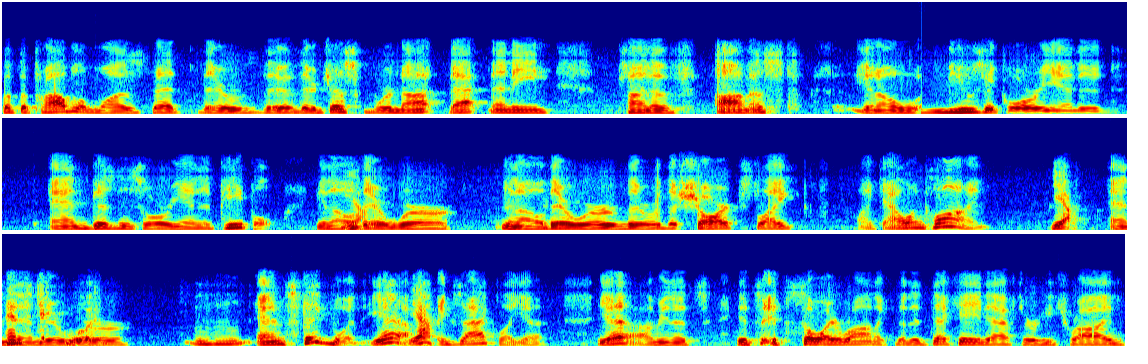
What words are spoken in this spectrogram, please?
but the problem was that there there there just were not that many kind of honest, you know, music oriented and business oriented people. You know, yeah. there were you know there were there were the sharks like like Allen Klein. Yeah. And, and then Stigwood. there were mm-hmm, and Stigwood. Yeah. Yeah. Exactly. Yeah yeah, I mean it's it's it's so ironic that a decade after he tried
